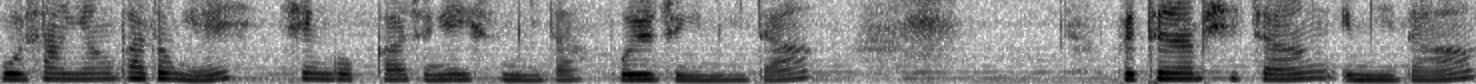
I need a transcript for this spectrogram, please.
우상향 파동의 신고가 중에 있습니다. 보유 중입니다. 베트남 시장입니다.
